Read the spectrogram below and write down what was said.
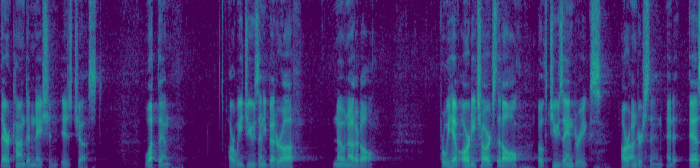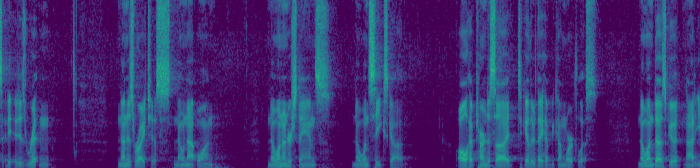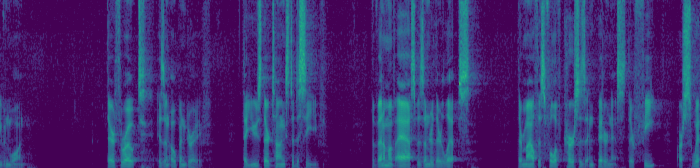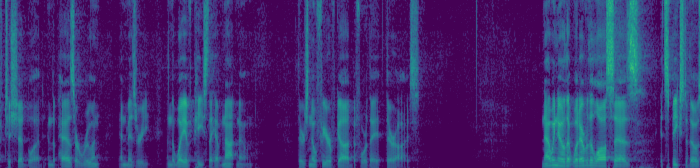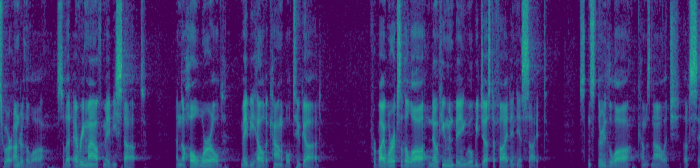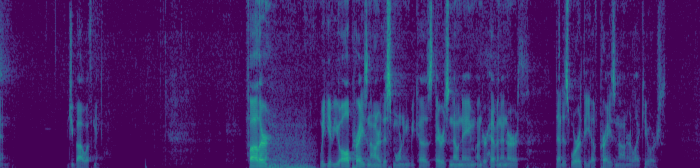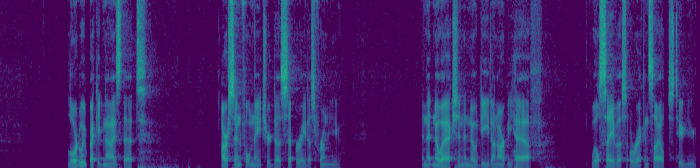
Their condemnation is just. What then? Are we Jews any better off? No, not at all. For we have already charged that all, both Jews and Greeks, are under sin, and as it is written, none is righteous, no, not one. No one understands, no one seeks God. All have turned aside, together they have become worthless. No one does good, not even one. Their throat is an open grave. They use their tongues to deceive. The venom of asp is under their lips. Their mouth is full of curses and bitterness. Their feet are swift to shed blood, and the paths are ruin and misery, and the way of peace they have not known. There is no fear of God before they, their eyes. Now we know that whatever the law says, it speaks to those who are under the law, so that every mouth may be stopped, and the whole world may be held accountable to God. For by works of the law, no human being will be justified in his sight, since through the law comes knowledge of sin. Would you bow with me? Father, we give you all praise and honor this morning because there is no name under heaven and earth that is worthy of praise and honor like yours. Lord, we recognize that our sinful nature does separate us from you, and that no action and no deed on our behalf will save us or reconcile us to you.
